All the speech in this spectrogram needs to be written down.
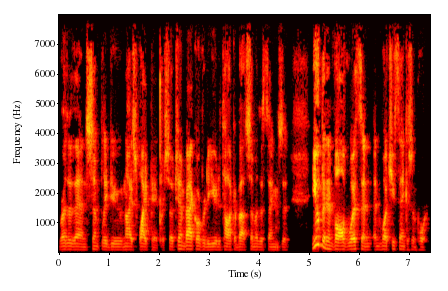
rather than simply do nice white papers. So, Tim, back over to you to talk about some of the things that you've been involved with and, and what you think is important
